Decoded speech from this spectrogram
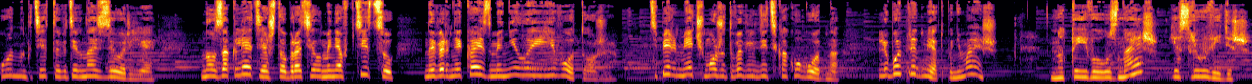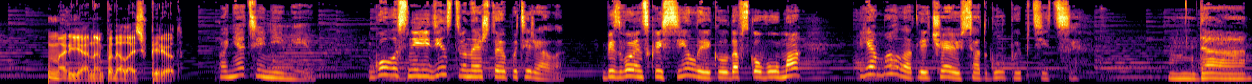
Он где-то в Дивнозерье, но заклятие, что обратило меня в птицу, наверняка изменило и его тоже. Теперь меч может выглядеть как угодно. Любой предмет, понимаешь? Но ты его узнаешь, если увидишь? Марьяна подалась вперед. Понятия не имею. Голос не единственное, что я потеряла. Без воинской силы и колдовского ума я мало отличаюсь от глупой птицы. Да.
